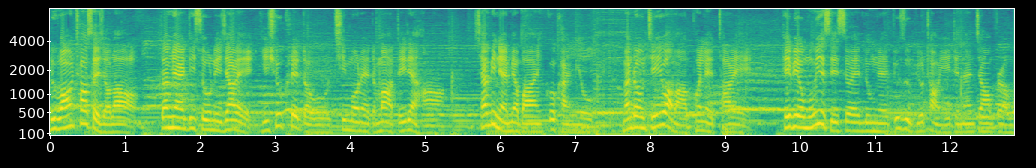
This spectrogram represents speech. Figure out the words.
လူပေါင်း60ကျော်လောက်တံမြိုင်တီဆိုနေကြတဲ့ယေရှုခရစ်တော်ကိုချီးမွမ်းတဲ့ဓမ္မတေးတံဟာရှမ်းပြည်နယ်မြောက်ပိုင်းကုတ်ခိုင်မြို့မန်တုံကျေးရွာမှာဖွင့်လှစ်ထားတဲ့ဟေဗီယုံမူရစ်စေဆွဲလူငယ်ပြုစုပြောထောင်ရေးတင်နန်းကျောင်းပြဝ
